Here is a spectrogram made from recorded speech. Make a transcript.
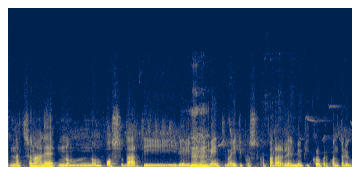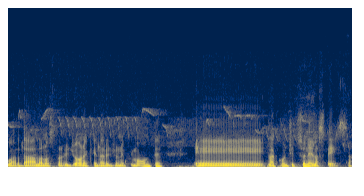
nazionale non, non, posso darti dei mhm. riferimenti, mm-hmm. ma io ti posso parlare nel mio piccolo per quanto riguarda la nostra regione, che è la regione Piemonte. E la concezione è la stessa,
